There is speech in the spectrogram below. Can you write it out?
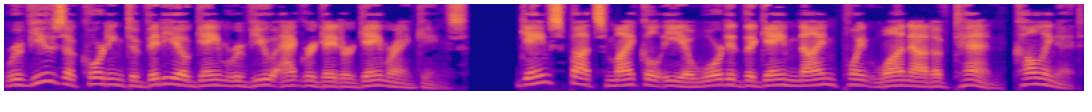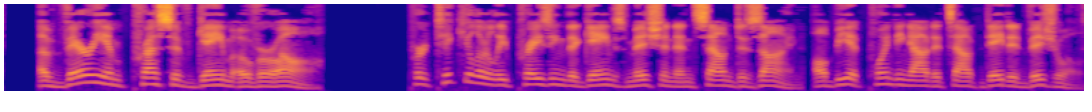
reviews according to video game review aggregator GameRankings. GameSpot's Michael E. awarded the game 9.1 out of 10, calling it, "...a very impressive game overall." Particularly praising the game's mission and sound design, albeit pointing out its outdated visuals.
